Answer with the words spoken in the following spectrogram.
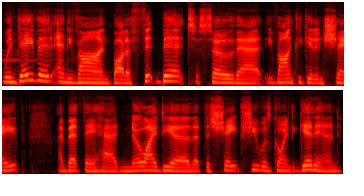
When David and Yvonne bought a Fitbit so that Yvonne could get in shape, I bet they had no idea that the shape she was going to get in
